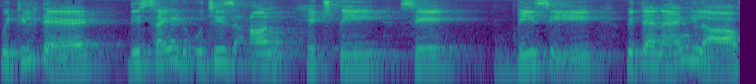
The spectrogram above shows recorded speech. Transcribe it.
we tilted the side which is on HP say BC with an angle of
